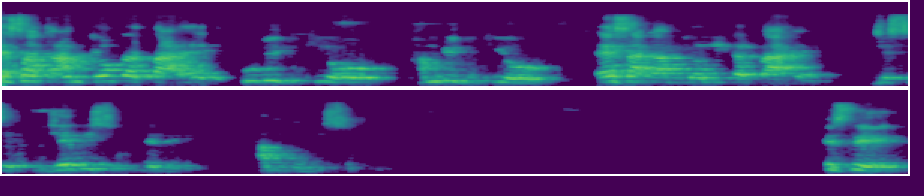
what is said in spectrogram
ऐसा काम क्यों करता है कि तू भी दुखी हो, हम भी दुखी हो? ऐसा काम क्यों नहीं करता है जिससे तुझे भी सुख मिले, हमको भी सुख मिले? इसलिए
